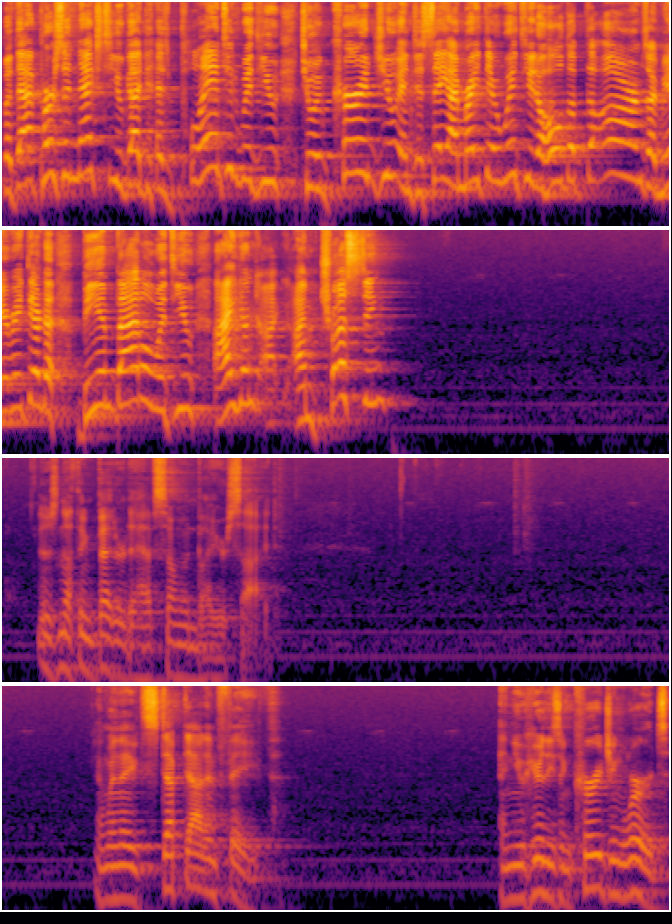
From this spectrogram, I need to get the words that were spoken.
but that person next to you, God has planted with you to encourage you and to say, I'm right there with you, to hold up the arms, I'm here right there to be in battle with you. I, I'm trusting. There's nothing better to have someone by your side. And when they stepped out in faith, and you hear these encouraging words,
